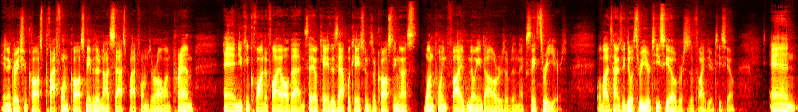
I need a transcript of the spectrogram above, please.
integration costs, platform costs. Maybe they're not SaaS platforms, they're all on prem. And you can quantify all that and say, okay, these applications are costing us $1.5 million over the next, say, three years. A lot of times we do a three year TCO versus a five year TCO. And,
